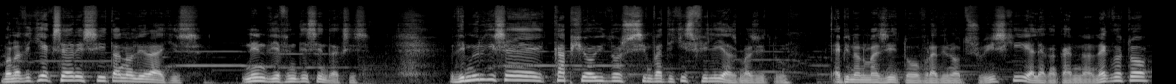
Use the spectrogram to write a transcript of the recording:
Μοναδική εξαίρεση ήταν ο Λυράκης, νυν διευθυντής σύνταξης. Δημιούργησε κάποιο είδος συμβατικής φιλίας μαζί του. Έπιναν μαζί το βραδινό του ίσχυ, έλεγαν κανένα ανέκδοτο.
